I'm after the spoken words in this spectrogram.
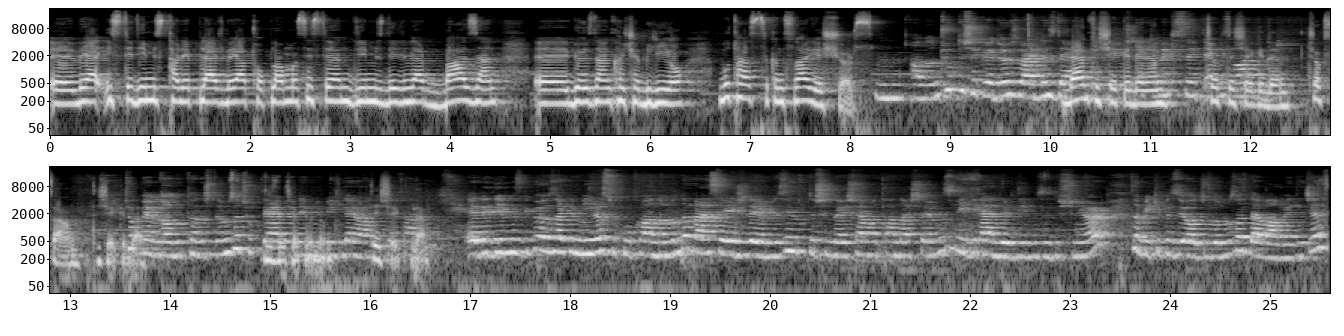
Ee, veya istediğimiz talepler veya toplanması istendiğimiz deliller bazen e, gözden kaçabiliyor. Bu tarz sıkıntılar yaşıyoruz. Anladım. Çok teşekkür ediyoruz verdiğiniz değerli Ben teşekkür ederim. Çok teşekkür ederim. Çok sağ olun. Teşekkürler. Çok memnun olduk tanıştığımıza. Çok değerli, önemli bilgiler aldık. Teşekkürler. efendim. E, dediğimiz gibi özellikle miras hukuku anlamında ben seyircilerimizi, yurt dışında yaşayan vatandaşlarımızı bilgilendirdiğimizi düşünüyorum. Tabii ki biz yolculuğumuza devam edeceğiz.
